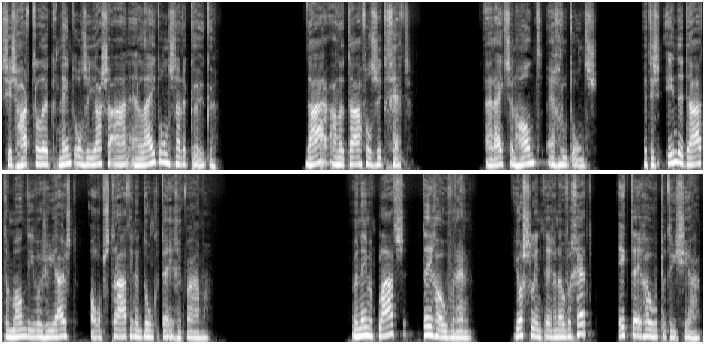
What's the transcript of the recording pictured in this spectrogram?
Ze is hartelijk, neemt onze jassen aan en leidt ons naar de keuken. Daar aan de tafel zit Gert. Hij reikt zijn hand en groet ons. Het is inderdaad de man die we zojuist al op straat in het donker tegenkwamen. We nemen plaats tegenover hen. Josselin tegenover Gert, ik tegenover Patricia.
